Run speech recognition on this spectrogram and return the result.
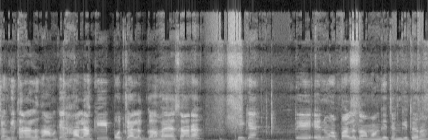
ਚੰਗੀ ਤਰ੍ਹਾਂ ਲਗਾਵਾਂਗੇ ਹਾਲਾਂਕਿ ਪੋਚਾ ਲੱਗਾ ਹੋਇਆ ਸਾਰਾ, ਠੀਕ ਹੈ? ਤੇ ਇਹਨੂੰ ਆਪਾਂ ਲਗਾਵਾਂਗੇ ਚੰਗੀ ਤਰ੍ਹਾਂ।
